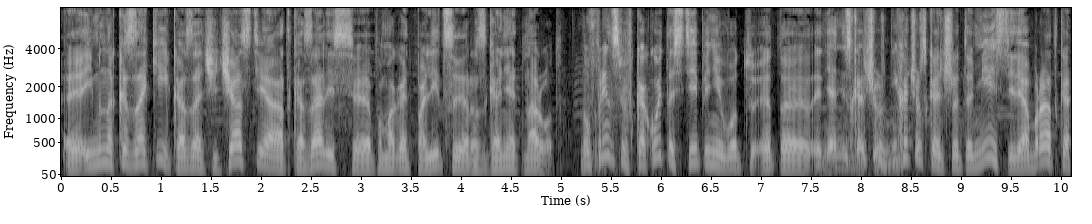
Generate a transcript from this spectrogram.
э, именно казаки, казачьи части отказались э, помогать полиции разгонять народ. Ну, в принципе, в какой-то степени вот это... Я не, скажу, не хочу сказать, что это месть или обратка,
